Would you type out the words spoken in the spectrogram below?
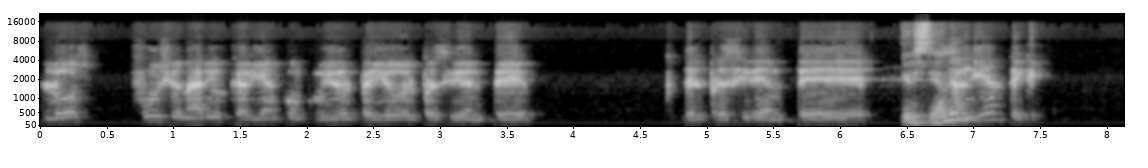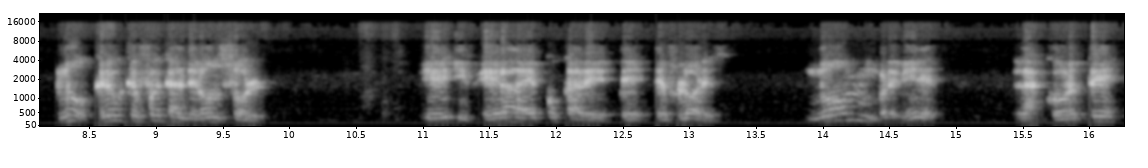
los funcionarios que habían concluido el periodo del presidente del presidente Cristiano saliente que no creo que fue Calderón Sol. Y, era la época de, de, Flores. No hombre mire la corte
